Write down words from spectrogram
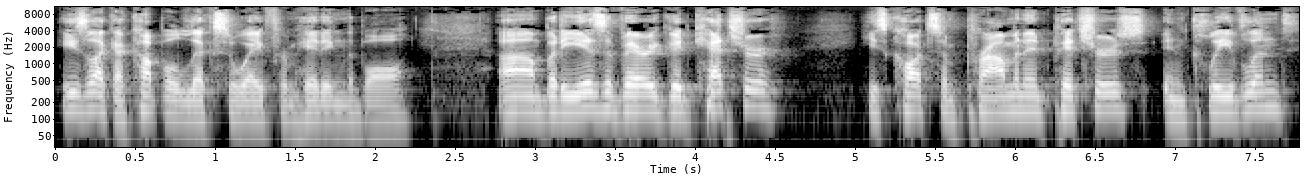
He's like a couple licks away from hitting the ball. Um, but he is a very good catcher. He's caught some prominent pitchers in Cleveland,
